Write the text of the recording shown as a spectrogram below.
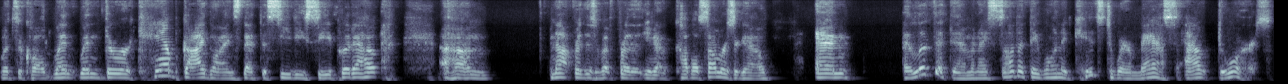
what's it called? When when there were camp guidelines that the cdc put out um, not for this but for the you know a couple summers ago and i looked at them and i saw that they wanted kids to wear masks outdoors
